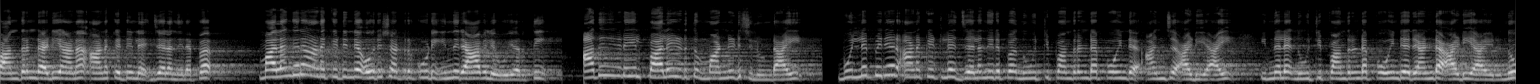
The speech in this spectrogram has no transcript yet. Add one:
പന്ത്രണ്ട് അടിയാണ് അണക്കെട്ടിലെ ജലനിരപ്പ്. മലങ്കര അണക്കെട്ടിന്റെ ഒരു ഷട്ടർ കൂടി ഇന്ന് രാവിലെ ഉയർത്തി. അതിനിടയിൽ പലയിടത്തും മണ്ണിടിച്ചിലുണ്ടായി. മുല്ലപ്പെരിയാർ അണക്കെട്ടിലെ ജലനിരപ്പ് നൂറ്റി പന്ത്രണ്ട് പോയിന്റ് അഞ്ച് അടിയായി. ഇന്നലെ നൂറ്റി പന്ത്രണ്ട് പോയിന്റ് രണ്ട് അടിയായിരുന്നു.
